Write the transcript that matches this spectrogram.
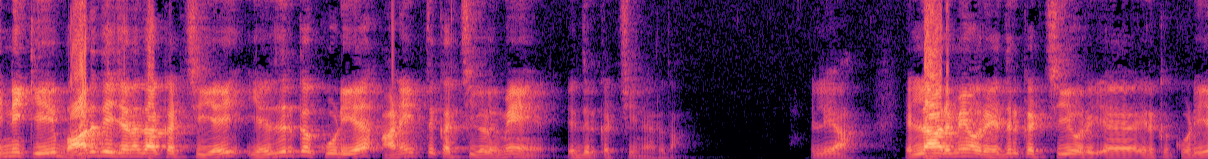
இன்னைக்கு பாரதிய ஜனதா கட்சியை எதிர்க்கக்கூடிய அனைத்து கட்சிகளுமே எதிர்க்கட்சியினர் தான் இல்லையா? எல்லாருமே ஒரு எதிர்க்கட்சி ஒரு இருக்கக்கூடிய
